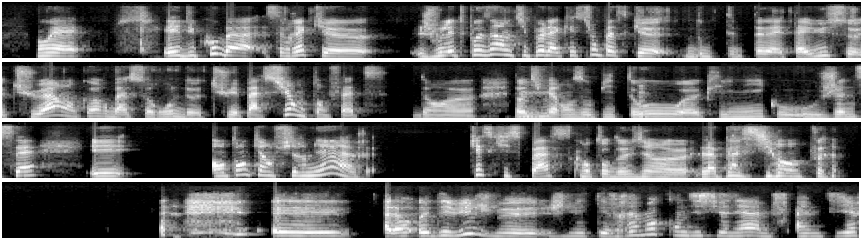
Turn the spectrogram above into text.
ouais. Et du coup, bah, c'est vrai que je voulais te poser un petit peu la question parce que tu as, eu ce, tu as encore bah, ce rôle de tu es patiente en fait dans, euh, dans mmh différents hôpitaux, euh, cliniques ou, ou, je ne sais. Et en tant qu'infirmière, Qu'est-ce qui se passe quand on devient euh, la patiente? Euh, Alors au début, je, m'étais vraiment conditionnée à me, dire,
